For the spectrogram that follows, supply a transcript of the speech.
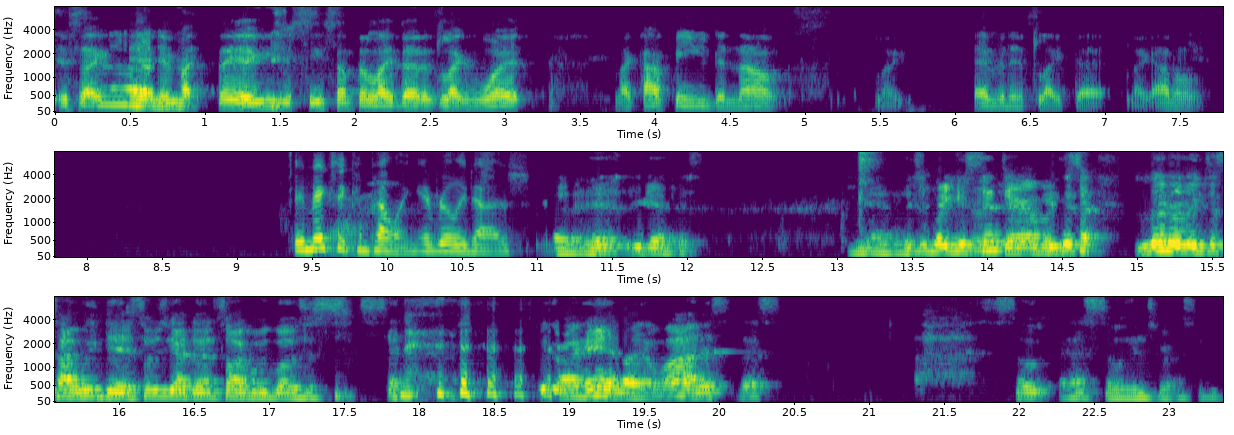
it's like if, I, if you just see something like that, it's like what, like how can you denounce like evidence like that? Like I don't. It makes it compelling. It really does. It is, yeah, Yeah, it just make you sit there. I mean, just literally just how we did. As soon as you got done talking, we both just sat our head like, wow, that's that's ah, so that's so interesting.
